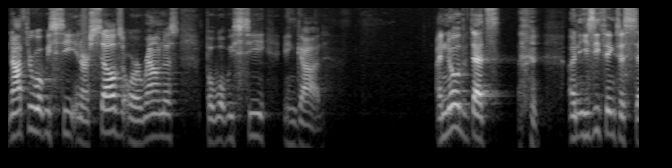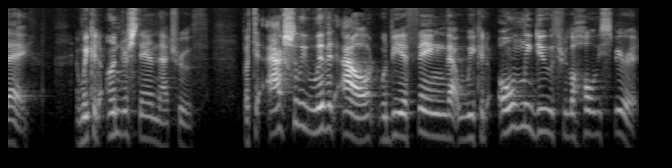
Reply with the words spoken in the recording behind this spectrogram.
not through what we see in ourselves or around us, but what we see in God. I know that that's an easy thing to say, and we could understand that truth. But to actually live it out would be a thing that we could only do through the Holy Spirit.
